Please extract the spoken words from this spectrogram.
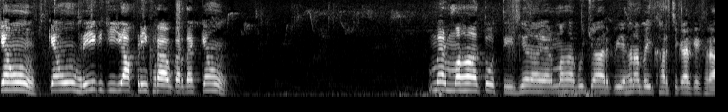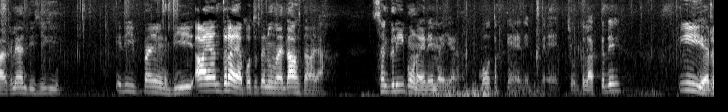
ਕਿਉਂ? ਕਿਉਂ ਹਰੇਕ ਚੀਜ਼ ਆਪਣੀ ਖਰਾਬ ਕਰਦਾ? ਕਿਉਂ? ਮੇਰ ਮਹਾ ਧੋਤੀ ਸੀ ਨਾ ਯਾਰ, ਮਹਾ ਕੋਈ 4 ਰੁਪਏ ਹਨਾ ਬਈ ਖਰਚ ਕਰਕੇ ਖਰਾਕ ਲਿਆਂਦੀ ਸੀਗੀ। ਇਹਦੀ ਭੈਣ ਦੀ, ਆ ਅੰਦਰ ਆਇਆ ਪੁੱਤ ਤੈਨੂੰ ਮੈਂ ਦੱਸਦਾ ਆਇਆ ਸੰਗਲੀ ਪਾਉਣਾ ਇਹਦੇ ਮੈਂ ਯਾਰ, ਬਹੁਤ ਧੱਕੇ ਇਹਦੇ, ਮੈਂ ਚੁੱਗ ਲੱਕ ਦੇ। ਕੀ ਯਾਰ?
